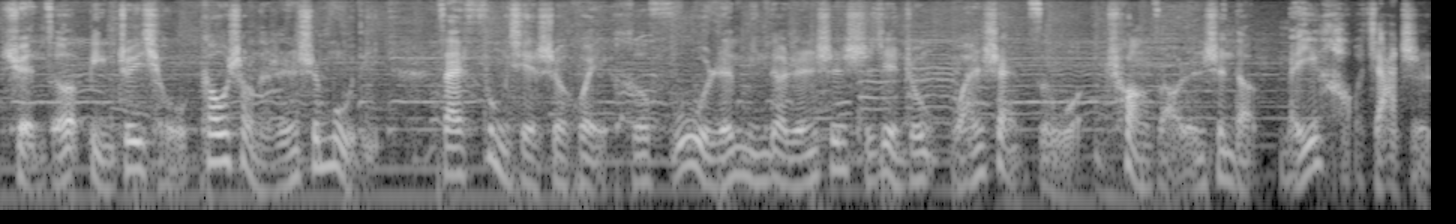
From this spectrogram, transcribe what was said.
选择并追求高尚的人生目的，在奉献社会和服务人民的人生实践中完善自我，创造人生的美好价值。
